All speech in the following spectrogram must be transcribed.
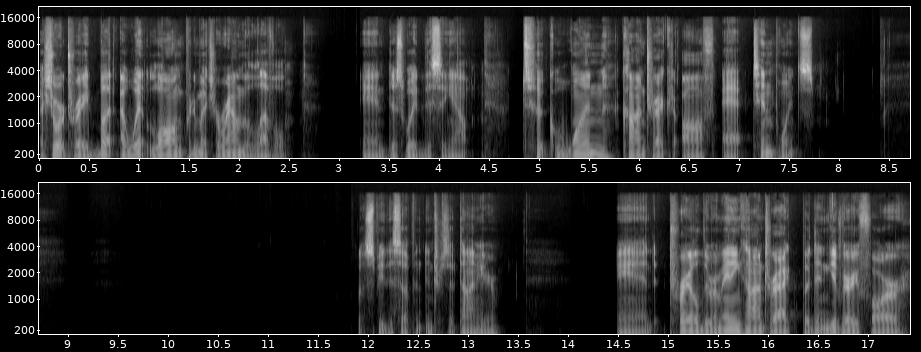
a short trade, but I went long pretty much around the level and just waited this thing out. Took one contract off at 10 points. Let's speed this up in interest of time here. And trailed the remaining contract, but didn't get very far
